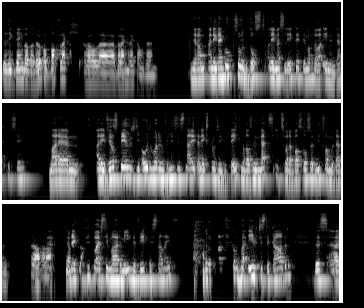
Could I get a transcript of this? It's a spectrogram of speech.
Dus ik denk dat dat ook op dat vlak wel uh, belangrijk kan zijn. Ja, en ik denk ook persoonlijk Dost. Alleen met zijn leeftijd, hij mag dat wel 31 zijn. Maar um, allee, veel spelers die ouder worden, verliezen snelheid en explosiviteit. Maar dat is nu net iets waar Bas Dost het niet van moet hebben. Ja, voilà. Dus, uh, ik denk op FIFA is hij maar 49 snelheid. Om maar eventjes te kaderen. Dus uh,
